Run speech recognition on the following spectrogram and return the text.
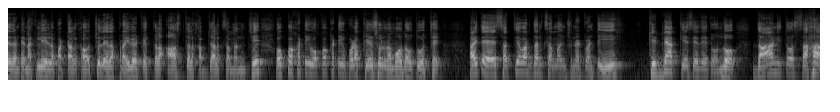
లేదంటే నకిలీ ఇళ్ళ పట్టాలు కావచ్చు లేదా ప్రైవేట్ వ్యక్తుల ఆస్తుల కబ్జాలకు సంబంధించి ఒక్కొక్కటి ఒక్కొక్కటి కూడా కేసులు నమోదవుతూ వచ్చాయి. అయితే సత్యవర్ధన్కి సంబంధించినటువంటి కిడ్నాప్ కేసు ఏదైతే ఉందో దానితో సహా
